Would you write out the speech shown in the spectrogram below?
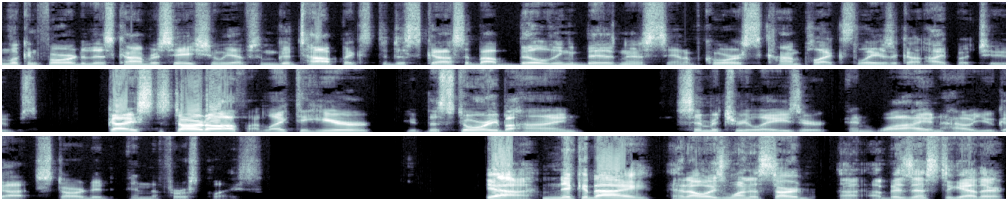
I'm looking forward to this conversation. We have some good topics to discuss about building a business and, of course, complex laser cut hypotubes. Guys, to start off, I'd like to hear the story behind Symmetry Laser and why and how you got started in the first place. Yeah, Nick and I had always wanted to start a, a business together.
